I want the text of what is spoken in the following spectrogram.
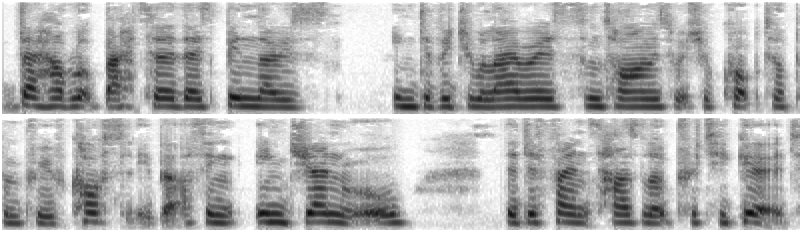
they have looked better. There's been those individual errors sometimes which have cropped up and proved costly, but I think in general the defence has looked pretty good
